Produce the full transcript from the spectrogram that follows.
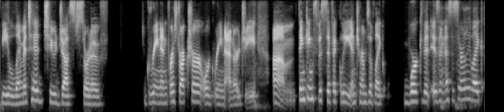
be limited to just sort of green infrastructure or green energy. Um thinking specifically in terms of like work that isn't necessarily like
